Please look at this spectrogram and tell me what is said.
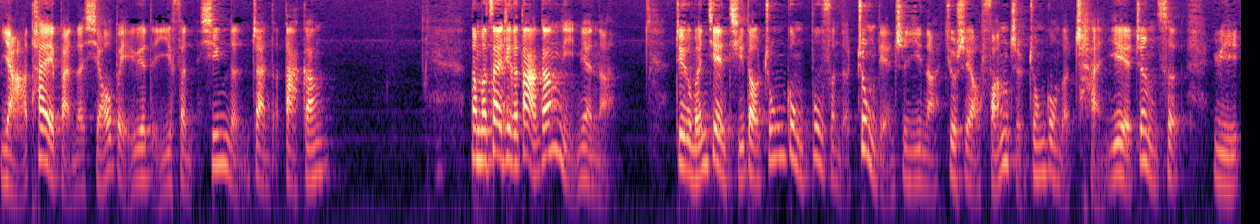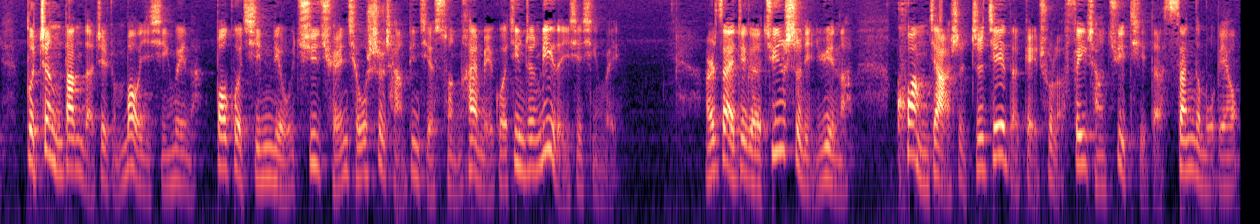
亚太版的小北约的一份新冷战的大纲。那么在这个大纲里面呢？这个文件提到，中共部分的重点之一呢，就是要防止中共的产业政策与不正当的这种贸易行为呢，包括其扭曲全球市场并且损害美国竞争力的一些行为。而在这个军事领域呢，框架是直接的给出了非常具体的三个目标。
